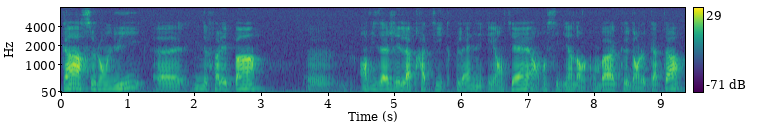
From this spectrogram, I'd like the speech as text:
car selon lui, euh, il ne fallait pas euh, envisager la pratique pleine et entière, aussi bien dans le combat que dans le kata,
